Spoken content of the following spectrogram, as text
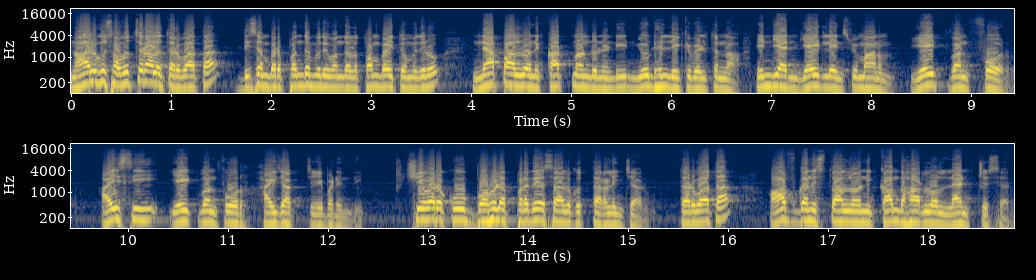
నాలుగు సంవత్సరాల తరువాత డిసెంబర్ పంతొమ్మిది వందల తొంభై తొమ్మిదిలో నేపాల్లోని కాఠ్మండు నుండి న్యూఢిల్లీకి వెళ్తున్న ఇండియన్ ఎయిర్లైన్స్ విమానం eight one four IC eight one four hijack చేయబడింది. చివరకు బహుళ ప్రదేశాలకు తరలించారు. తరువాత ఆఫ్ఘనిస్తాన్లోని కాందహార్లో ల్యాండ్ చేశారు.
